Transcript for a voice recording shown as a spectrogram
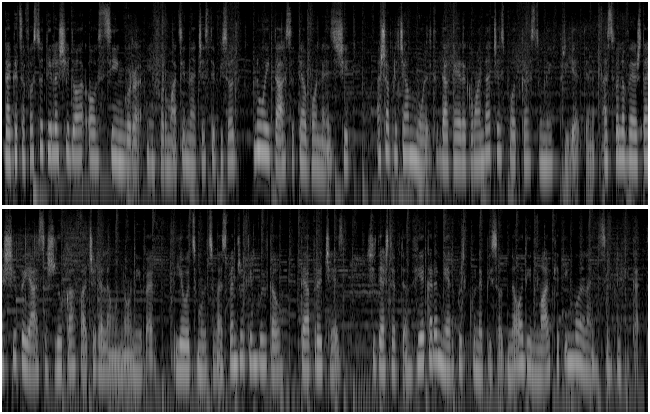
Dacă ți-a fost utilă și doar o singură informație în acest episod, nu uita să te abonezi și Aș aprecia mult dacă ai recomanda acest podcast unui prieten. Astfel o vei ajuta și pe ea să-și ducă afacerea la un nou nivel. Eu îți mulțumesc pentru timpul tău, te apreciez și te aștept în fiecare miercuri cu un episod nou din Marketing Online Simplificat.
